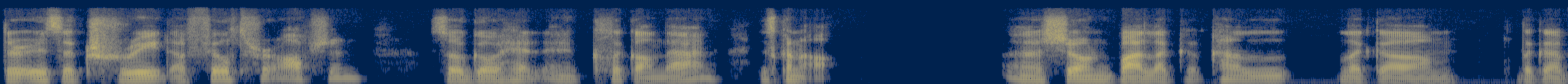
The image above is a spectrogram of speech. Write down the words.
There is a create a filter option. So go ahead and click on that. It's kind of uh, shown by like a kind of like um like a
